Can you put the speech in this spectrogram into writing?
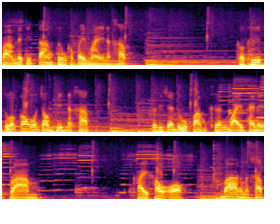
ฟาร์มได้ติดตั้งเพิ่มเข้าไปใหม่นะครับ ก็คือตัวกล้องวงจรปิดนะครับ เพื่อที่จะดูความเคลื่อนไหวภายในฟาร์มใครเข้าออกบ้างนะครับ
